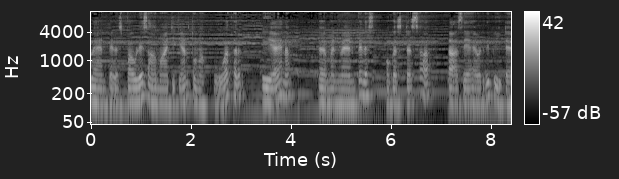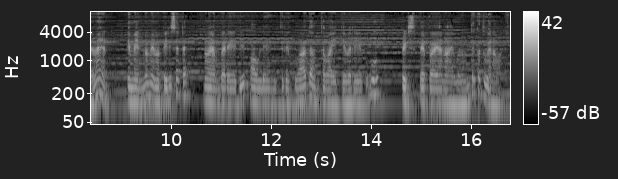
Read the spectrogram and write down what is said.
වෑන් පෙලස් පවුලේ සාමාජිකයන් තුනක් වූ අතර ඒ අය නම් හර්මන් වෑන් පෙලස් ඔගස්ටසා දාසය හැවරදි පීටවෑන් එමෙන්ම මෙම පිරිසට නොයම්බරේදී පවුලේ මිතුරෙකු හා දන්ත වෛත්‍යවරයෙකු වූ පිටස් පෙප යන අයවලුන් එකතු වෙනවා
